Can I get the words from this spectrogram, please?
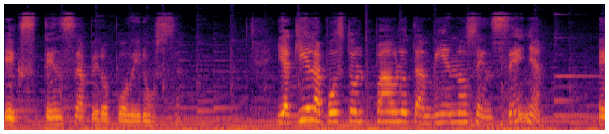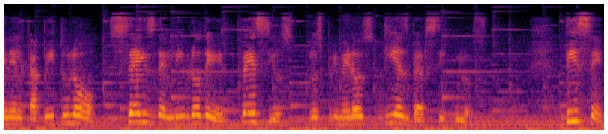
extensa pero poderosa. Y aquí el apóstol Pablo también nos enseña en el capítulo 6 del libro de Efesios, los primeros 10 versículos. Dice,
